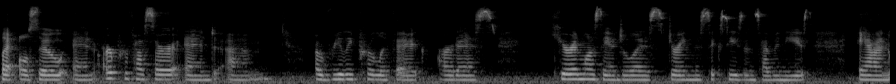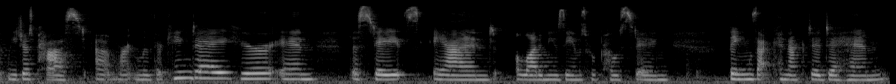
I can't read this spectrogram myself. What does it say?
but also an art professor and um, a really prolific artist here in Los Angeles during the 60s and 70s. And we just passed um, Martin Luther King Day here in the States, and a lot of museums were posting things that connected to him.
